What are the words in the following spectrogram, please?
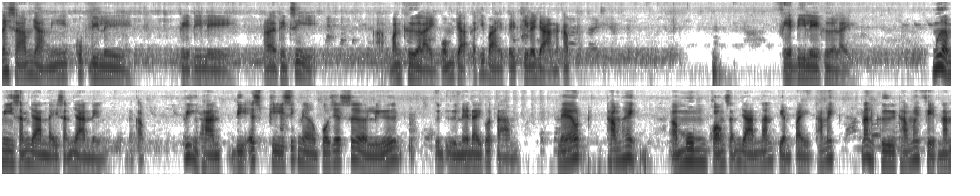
น 3 อย่างนี้กรุ๊ปดีเลย์เฟสดีเลย์อะไรเทนซี่มันคืออะไร ผมจะอธิบายไปทีละอย่างนะครับเฟสดีเลย์คืออะไร เมื่อมีสัญญาณใดสัญญาณหนึ่งนะครับ วิ่งผ่าน DSP Signal Processor หรืออื่นๆใดๆก็ตาม แล้วทำให้ มุมของสัญญาณนั้นเปลี่ยนไปทำให้นั่นคือทำให้เฟสนั้น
